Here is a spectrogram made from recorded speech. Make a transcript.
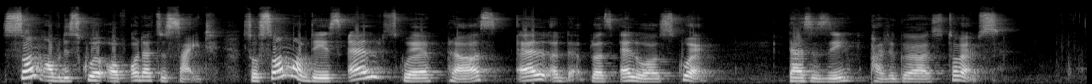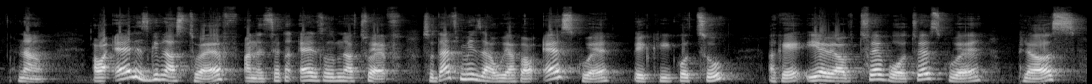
sum of the square of other two sides. So sum of this L square plus L uh, plus L was square. That is the Pythagoras theorems. Now, our L is given as 12 and the second L is given as 12. So that means that we have our S square equal to Okay, here we have 12 or 12 square plus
